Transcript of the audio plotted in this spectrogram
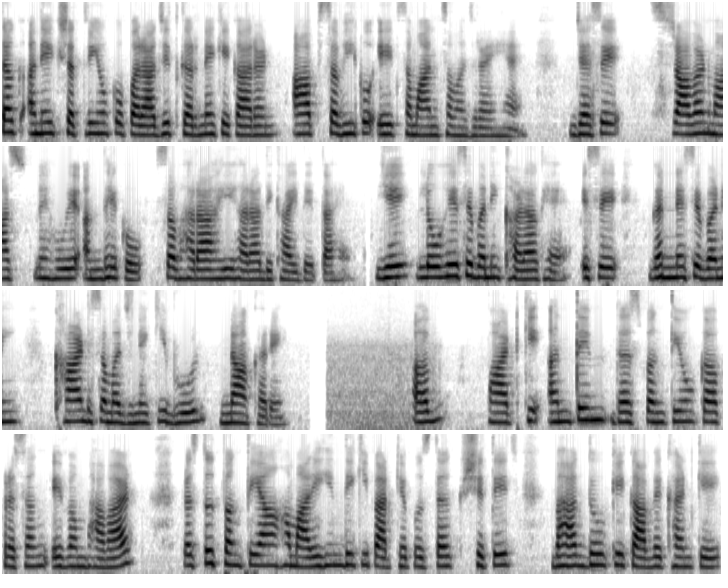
तक अनेक क्षत्रियों को पराजित करने के कारण आप सभी को एक समान समझ रहे हैं। जैसे श्रावण मास में हुए अंधे को सब हरा ही हरा दिखाई देता है। ये लोहे से बनी खड़क है। इसे गन्ने से बनी खांड समझने की भूल ना करें। अब पाठ की अंतिम दस पंक्तियों का प्रसंग एवं भावार्थ प्रस्तुत पंक्तियाँ हमारी हिंदी की पाठ्य पुस्तक क्षितिज भाग दो के काव्यखंड के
